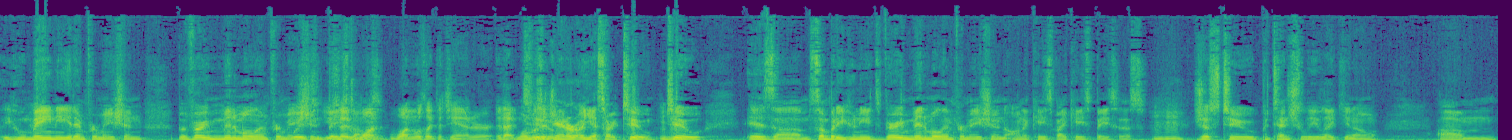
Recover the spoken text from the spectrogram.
who may need information, but very minimal Wait, information you based said on one. One was like the janitor. That one was a janitor. Oh, yeah, sorry, 2 Mm-hmm. Two is um, somebody who needs very minimal information on a case by case basis, Mm-hmm. just to potentially like you know. Um,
